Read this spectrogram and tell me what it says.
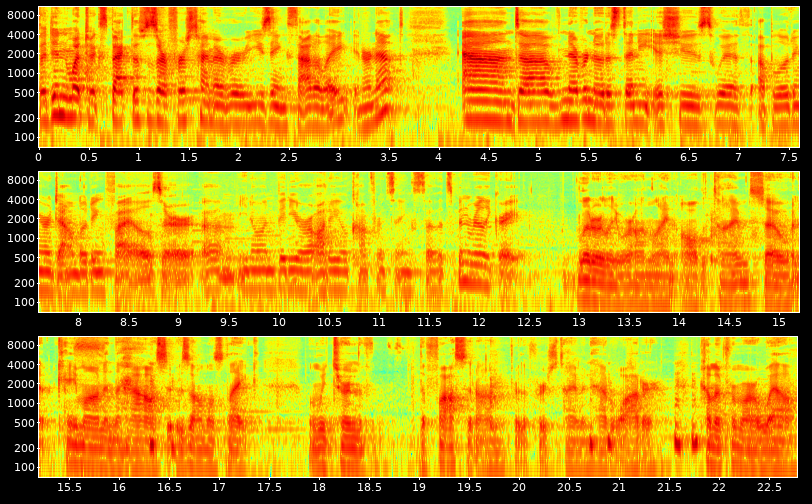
I didn't know what to expect. This was our first time ever using satellite internet. And uh, I've never noticed any issues with uploading or downloading files or, um, you know, on video or audio conferencing. So it's been really great literally we're online all the time. So when it came on in the house, it was almost like when we turned the, the faucet on for the first time and had water coming from our well.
